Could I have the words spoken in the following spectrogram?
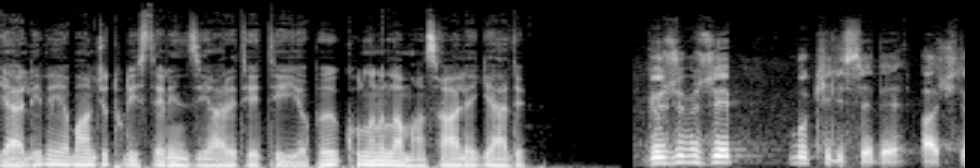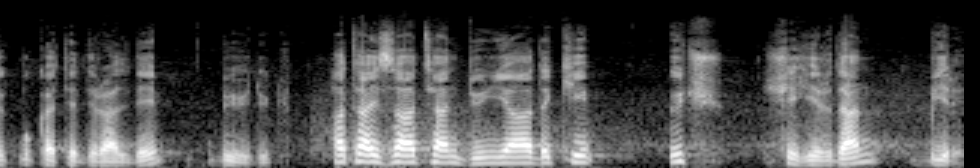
Yerli ve yabancı turistlerin ziyaret ettiği yapı kullanılamaz hale geldi. Gözümüzü hep bu kilisede açtık, bu katedralde büyüdük. Hatay zaten dünyadaki üç şehirden biri.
